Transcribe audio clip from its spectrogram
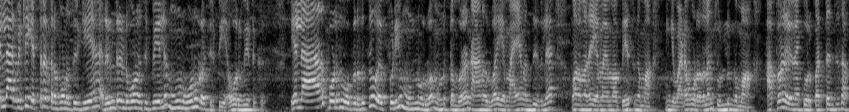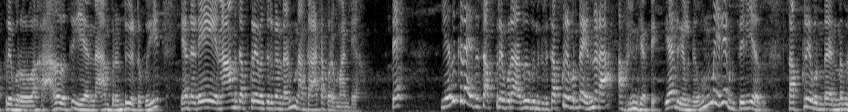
எல்லார் வீட்லையும் எத்தனை எத்தனை ஃபோன் வச்சுருக்கீங்க ரெண்டு ரெண்டு ஃபோன் வச்சுருப்பீங்க மூணு ஃபோன் கூட வச்சுருப்பீங்க ஒரு வீட்டுக்கு. எல்லாரும் பொழுதுபோக்குறதுக்கு எப்படியும் முந்நூறுரூவா முந்நூற்றம்பது ரூபா நானூறுரூவா என் மயம் வந்து இதில் முத முத என் மயம்மா பேசுங்கம்மா. நீங்கள் வடை போடுறதெல்லாம் சொல்லுங்கம்மா. அப்புறம் எனக்கு ஒரு பத்தஞ்சு சப்ஸ்கிரைபர் வருவாங்க. அதை வச்சு என் நான் ஃப்ரெண்டு கிட்ட போய் ஏன்டா டே நானும் சப்ஸ்கிரைப் வச்சுருக்கேன்டான்னு நான் காட்ட போகிறேன் மாண்டியா. டே எதுக்குடா இது சப்ஸ்கிரைபர் அது இதுன்னு சப்ஸ்கிரைபர்னா என்னடா? அப்படின்னு கேட்டேன். ஏன்னு கேளுங்க உண்மையிலே எனக்கு தெரியாது. சப்ஸ்கிரைபர்னா என்னது?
